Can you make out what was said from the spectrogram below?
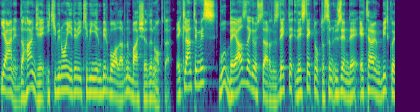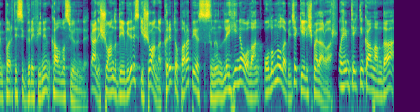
Yani daha önce 2017 ve 2021 boğalarının başladığı nokta. Beklentimiz bu beyazla gösterdiğimiz destek, noktasının üzerinde Ethereum Bitcoin paritesi grafiğinin kalması yönünde. Yani şu anda diyebiliriz ki şu şu anda kripto para piyasasının lehine olan olumlu olabilecek gelişmeler var. Bu hem teknik anlamda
